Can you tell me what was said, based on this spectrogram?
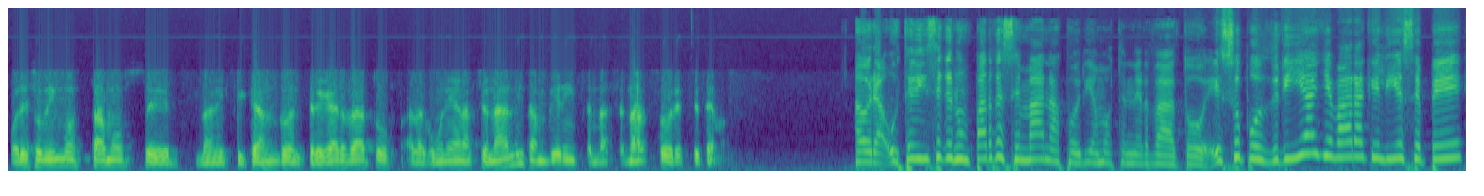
por eso mismo, estamos eh, planificando entregar datos a la comunidad nacional y también internacional sobre este tema. Ahora, usted dice que en un par de semanas podríamos tener datos. ¿Eso podría llevar a que el ISP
